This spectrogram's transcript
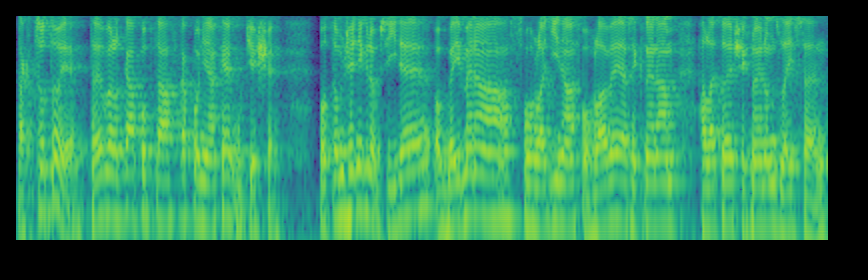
tak co to je? To je velká poptávka po nějaké útěše. Potom, že někdo přijde, obejme nás, pohladí nás po hlavě a řekne nám, hele, to je všechno jenom zlej sen.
